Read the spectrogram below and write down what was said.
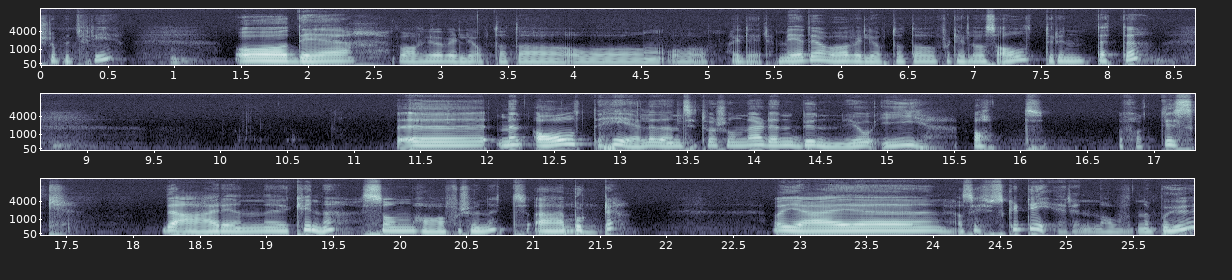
sluppet fri. Og det var vi jo veldig opptatt av å Eller media var veldig opptatt av å fortelle oss alt rundt dette. Eh, men alt, hele den situasjonen der, den bunner jo i at faktisk det er en kvinne som har forsvunnet, er borte. Og jeg eh, Altså, husker dere navnet på hun?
